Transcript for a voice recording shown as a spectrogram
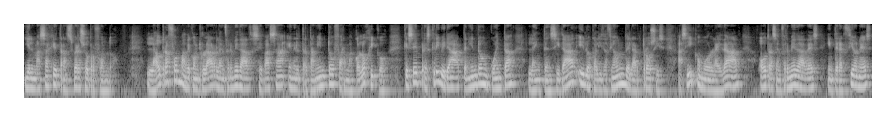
y el masaje transverso profundo. La otra forma de controlar la enfermedad se basa en el tratamiento farmacológico, que se prescribirá teniendo en cuenta la intensidad y localización de la artrosis, así como la edad, otras enfermedades, interacciones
